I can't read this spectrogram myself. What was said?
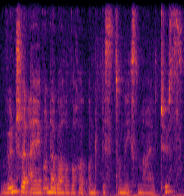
wünsche eine wunderbare Woche und bis zum nächsten Mal. Tschüss.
